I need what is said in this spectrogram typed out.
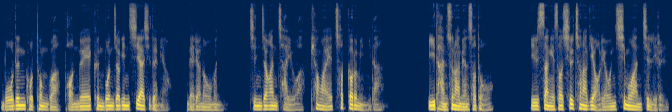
모든 고통과 번뇌의 근본적인 씨앗이 되며 내려놓음은 진정한 자유와 평화의 첫걸음입니다. 이 단순하면서도 일상에서 실천하기 어려운 심오한 진리를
